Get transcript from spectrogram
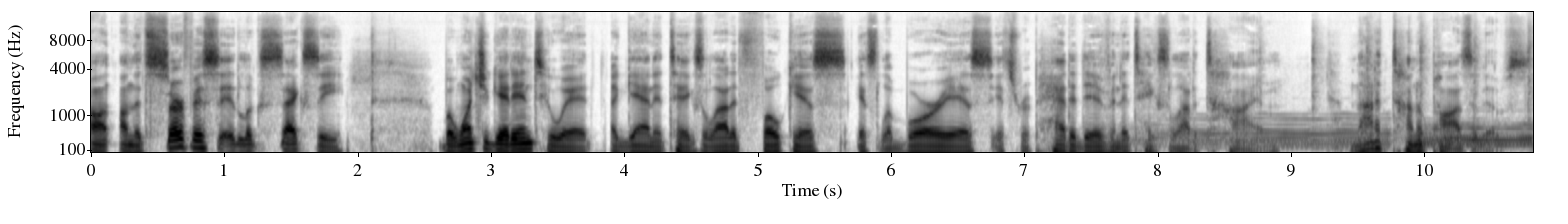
On, on the surface, it looks sexy. But once you get into it, again, it takes a lot of focus, it's laborious, it's repetitive, and it takes a lot of time. Not a ton of positives.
